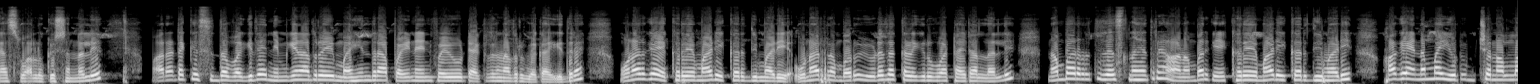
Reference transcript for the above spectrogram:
ನೆಸ್ವಾ ಲೊಕೇಶನ್ನಲ್ಲಿ ಮಾರಾಟಕ್ಕೆ ಸಿದ್ಧವಾಗಿದೆ. ನಿಮಗೇನಾದರೂ ಈ Mahindra five nine five tractor ಏನಾದರೂ ಬೇಕಾಗಿದ್ದರೆ ಓನರ್ಗೆ ಎಕರೆ ಮಾಡಿ ಖರೀದಿ ಮಾಡಿ, ಓನರ್ ನಂಬರು ವಿಡದ ಕೆಳಗಿರುವ ಟೈಟಲ್ನಲ್ಲಿ ನಂಬರ್ ಇರುತ್ತದೆ ಸ್ನೇಹಿತರೆ, ಆ ನಂಬರ್ಗೆ ಎಕರೆ ಮಾಡಿ ಖರೀದಿ ಮಾಡಿ. ಹಾಗೆ ನಮ್ಮ ಯೂಟ್ಯೂಬ್ ಚಾನಲ್ನ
